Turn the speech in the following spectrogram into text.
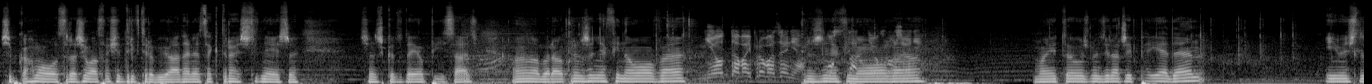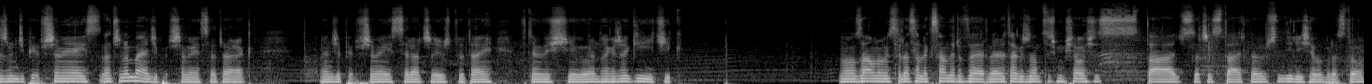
szybko hamowało, strasznie łatwo się drift robiło, a ten jest taki trochę sztywniejszy. Ciężko tutaj opisać. No dobra, okrążenie finałowe. Nie oddawaj prowadzenia. Okrążenie Ostatnie finałowe. okrążenie. No i to już będzie raczej P1. I myślę, że będzie pierwsze miejsce. Znaczy, no będzie pierwsze miejsce, tak. Będzie pierwsze miejsce raczej już tutaj w tym wyścigu, no także gicik. No za mną jest teraz Aleksander Werner, także tam coś musiało się stać, znaczy stać, no wyprzedzili się po prostu.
